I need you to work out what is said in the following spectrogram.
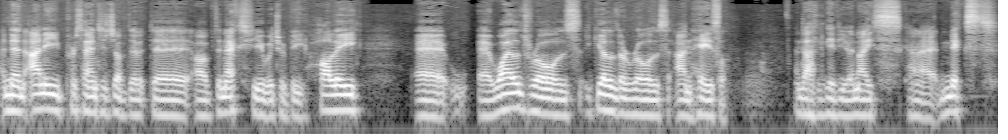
and then any percentage of the, the of the next few, which would be holly, uh, uh, wild rose, guelder rose, and hazel. And that'll give you a nice kind of mixed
